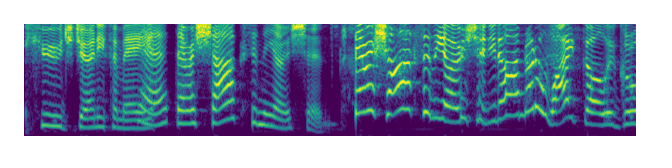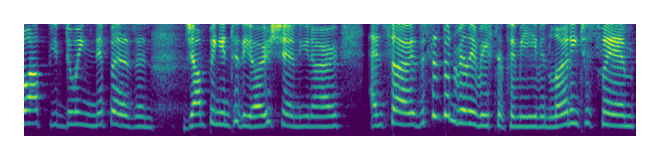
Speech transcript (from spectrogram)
huge journey for me. Yeah, there are sharks in the ocean. There are sharks in the ocean. You know, I'm not a white girl who grew up doing nippers and jumping into the ocean, you know. And so this has been really recent for me, even learning to swim,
